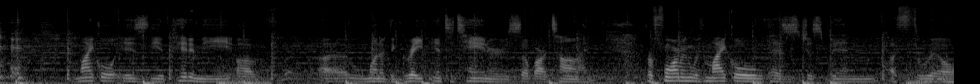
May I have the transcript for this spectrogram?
Michael is the epitome of uh, one of the great entertainers of our time. Performing with Michael has just been a thrill.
